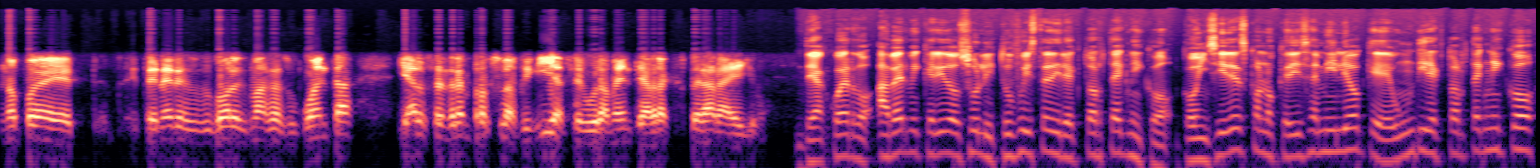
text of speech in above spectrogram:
no puede tener esos goles más a su cuenta. Ya los tendrá en próxima figuilla, seguramente habrá que esperar a ello. De acuerdo. A ver, mi querido Zuli, tú fuiste director técnico. ¿Coincides con lo que dice Emilio, que un director técnico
